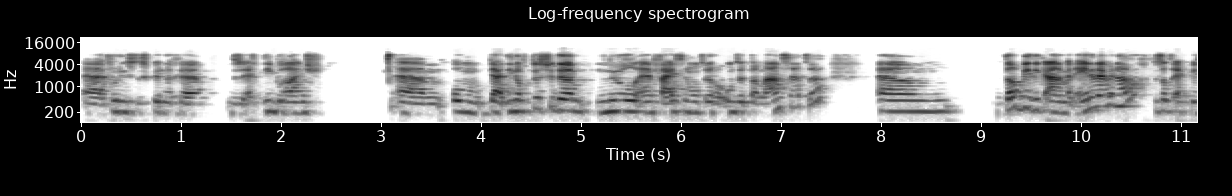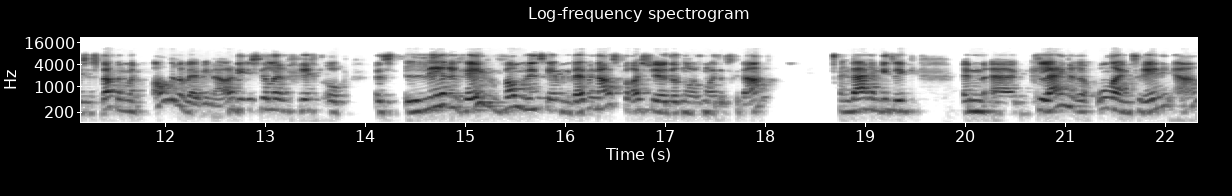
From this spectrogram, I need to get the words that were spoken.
uh, voedingsdeskundigen, dus echt die branche. Um, om ja, die nog tussen de 0 en 1500 euro omzet per maand zetten. Um, dat bied ik aan in mijn ene webinar. Dus dat is echt business start. En mijn andere webinar, die is heel erg gericht op het leren geven van winstgevende webinars. Voor als je dat nog nooit hebt gedaan. En daarin bied ik een uh, kleinere online training aan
